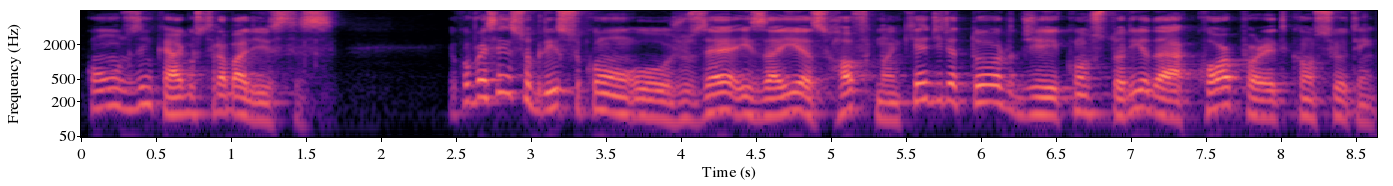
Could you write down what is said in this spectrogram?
com os encargos trabalhistas. Eu conversei sobre isso com o José Isaías Hoffman, que é diretor de consultoria da Corporate Consulting.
